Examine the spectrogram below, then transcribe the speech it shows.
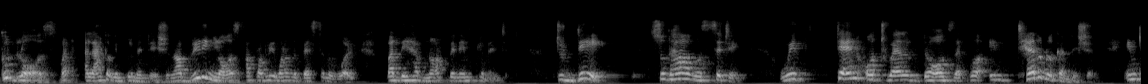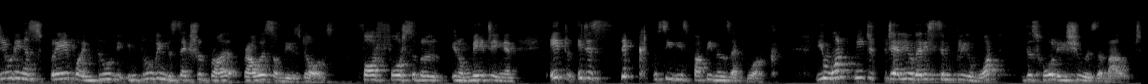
good laws, but a lack of implementation. Our breeding laws are probably one of the best in the world, but they have not been implemented. Today, Sudha was sitting with 10 or 12 dogs that were in terrible condition, including a spray for improving, improving the sexual prowess of these dogs for forcible you know, mating. And it, it is sick to see these puppy mills at work. You want me to tell you very simply what this whole issue is about.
